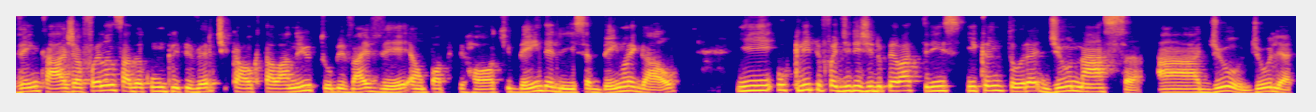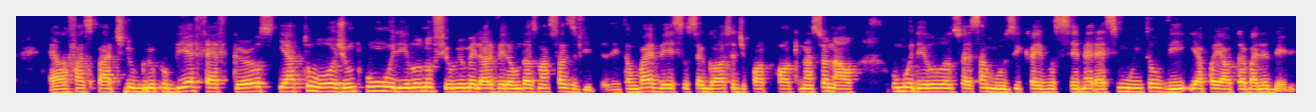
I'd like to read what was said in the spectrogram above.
Vem cá, já foi lançada com um clipe vertical que tá lá no YouTube, vai ver, é um pop rock bem delícia, bem legal. E o clipe foi dirigido pela atriz e cantora Ju Nassa. A Ju, Julia, ela faz parte do grupo BFF Girls e atuou junto com o Murilo no filme O Melhor Verão das Nossas Vidas. Então vai ver se você gosta de pop rock nacional. O Murilo lançou essa música e você merece muito ouvir e apoiar o trabalho dele.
